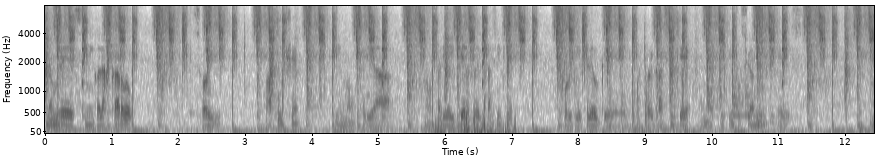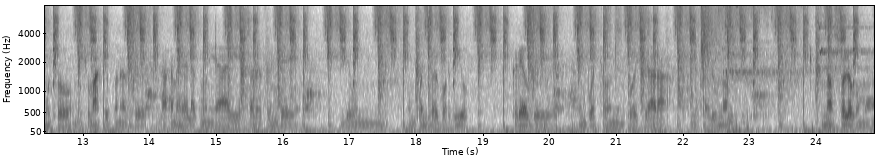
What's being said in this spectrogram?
Mi nombre es Nicolás Cardo, soy mapuche y me gustaría, me gustaría y quiero ser cacique porque creo que el puesto del cacique en nuestra institución es mucho, mucho más que ponerse la remera de la comunidad y estar al frente de un encuentro deportivo. Creo que es un puesto donde puede llegar a, los alumnos, no solo como,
